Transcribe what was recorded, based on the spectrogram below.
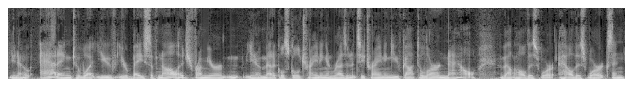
you know, adding to what you've your base of knowledge from your you know medical school training and residency training. You've got to learn now about all this work, how this works, and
